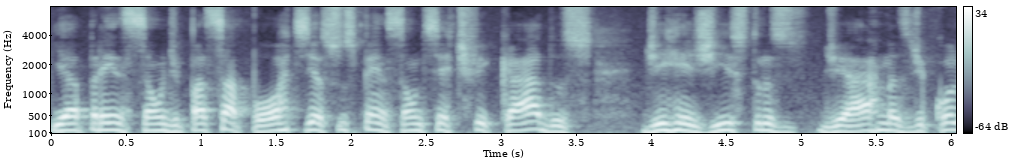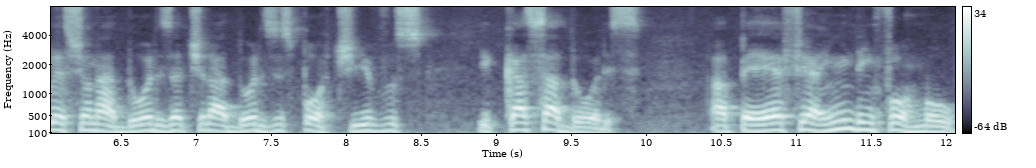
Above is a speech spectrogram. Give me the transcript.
e a apreensão de passaportes e a suspensão de certificados de registros de armas de colecionadores, atiradores esportivos e caçadores. A PF ainda informou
